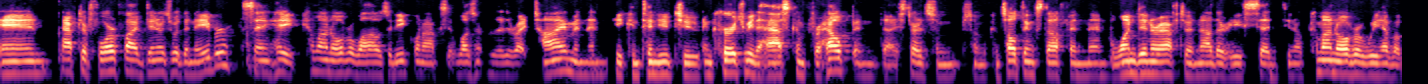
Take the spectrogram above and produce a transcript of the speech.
And after four or five dinners with a neighbor saying, Hey, come on over while I was at Equinox, it wasn't really the right time. And then he continued to encourage me to ask him for help. And I started some some consulting stuff. And then one dinner after another, he said, you know, come on over. We have a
